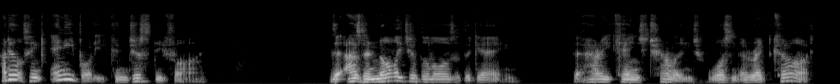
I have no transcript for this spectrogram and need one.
I don't think anybody can justify that, as a knowledge of the laws of the game, that Harry Kane's challenge wasn't a red card.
